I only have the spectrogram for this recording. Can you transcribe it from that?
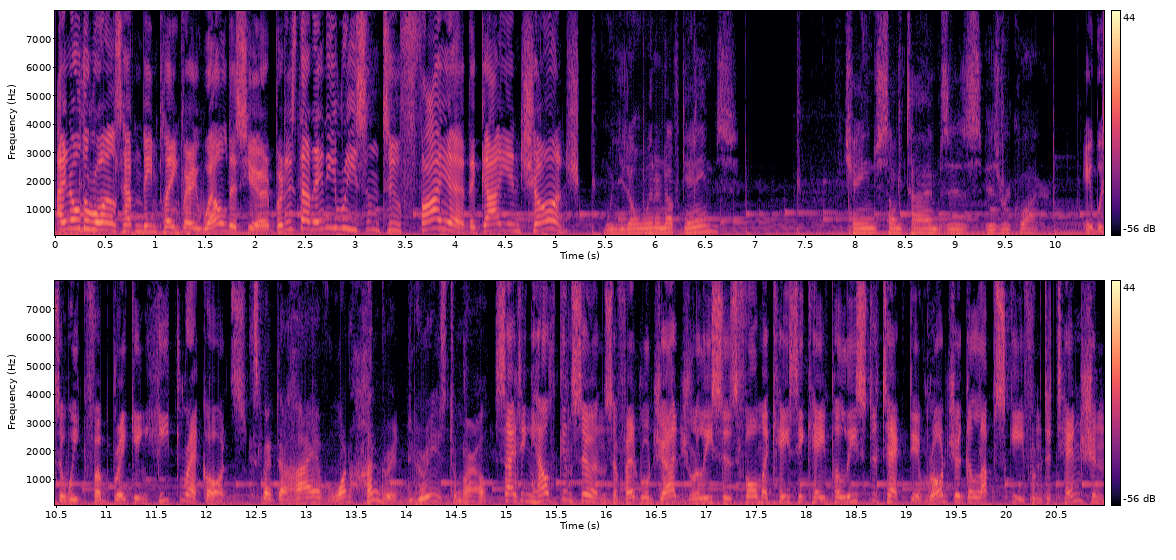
I know the Royals haven't been playing very well this year, but is that any reason to fire the guy in charge? When you don't win enough games, change sometimes is, is required. It was a week for breaking heat records. Expect a high of 100 degrees tomorrow. Citing health concerns, a federal judge releases former KCK police detective Roger Golubski from detention.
